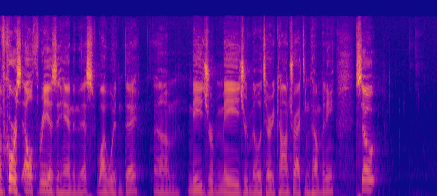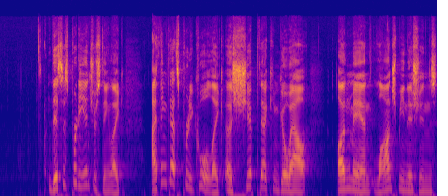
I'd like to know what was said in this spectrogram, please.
Of course, L3 has a hand in this. Why wouldn't they? Um, major, major military contracting company. So this is pretty interesting. Like, I think that's pretty cool. Like a ship that can go out unmanned, launch munitions,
